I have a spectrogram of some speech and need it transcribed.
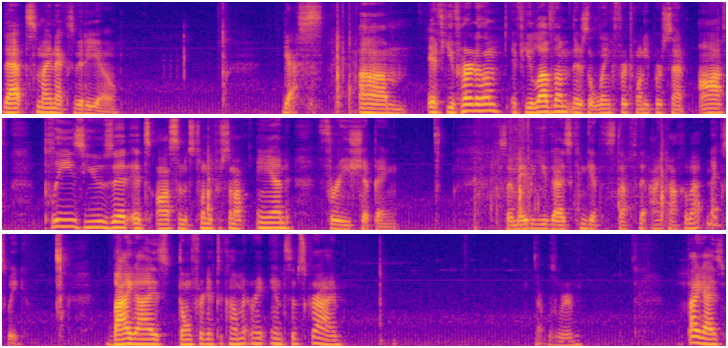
That's my next video. Yes. Um, if you've heard of them, if you love them, there's a link for 20% off. Please use it. It's awesome. It's 20% off and free shipping. So maybe you guys can get the stuff that I talk about next week. Bye, guys. Don't forget to comment, rate, and subscribe. That was weird. Bye, guys.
